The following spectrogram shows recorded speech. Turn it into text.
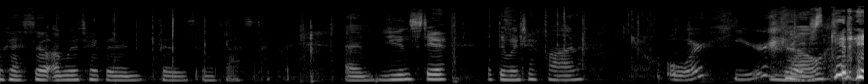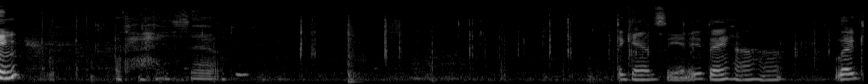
Okay, so I'm going to type it in because I'm a fast typer. And you can stare at the winter fawn. Or here? No. just kidding. Okay, so They can't see anything. Haha. Look,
